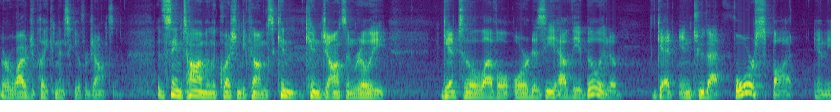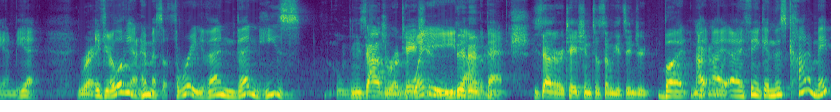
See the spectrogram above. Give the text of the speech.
or why would you play Kaminsky over Johnson? At the same time, then the question becomes: Can can Johnson really get to the level, or does he have the ability to get into that four spot in the NBA? Right. If you're looking at him as a three, then then he's He's out of the rotation. way down the bench. He's out of the rotation until someone gets injured. But I, Knock on wood. I, I think, and this kind of maybe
